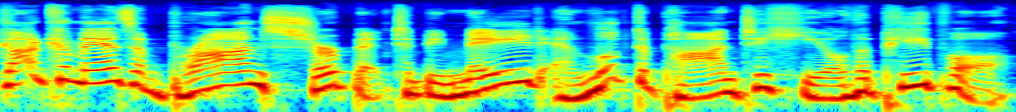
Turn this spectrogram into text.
God commands a bronze serpent to be made and looked upon to heal the people.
